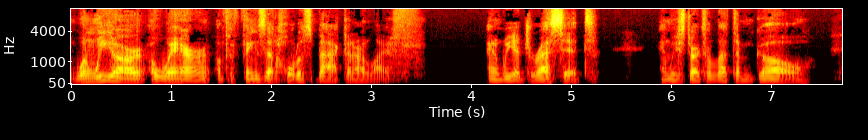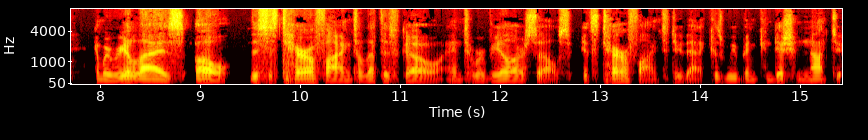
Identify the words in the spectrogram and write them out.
when we are aware of the things that hold us back in our life and we address it and we start to let them go and we realize, oh, this is terrifying to let this go and to reveal ourselves. It's terrifying to do that because we've been conditioned not to.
